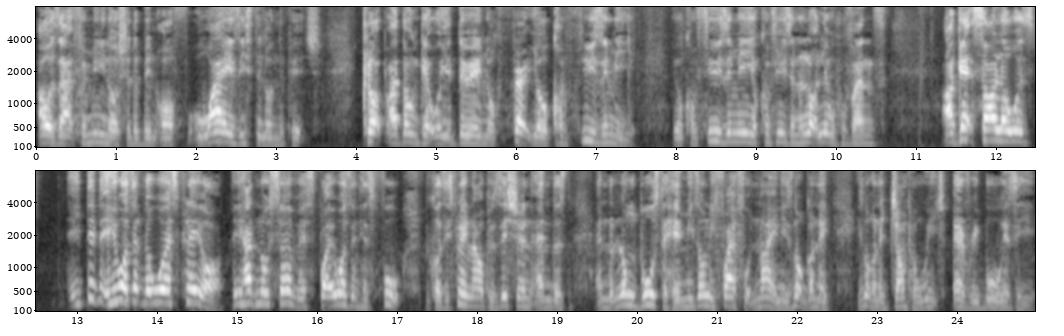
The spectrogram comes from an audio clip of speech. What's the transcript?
I was like, Firmino should have been off. Why is he still on the pitch? Klopp, I don't get what you're doing. You're you're confusing me. You're confusing me. You're confusing a lot of Liverpool fans. I get Salah was he did he wasn't the worst player. He had no service, but it wasn't his fault because he's playing out position and the and the long balls to him. He's only five foot nine. He's not gonna he's not gonna jump and reach every ball, is he?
